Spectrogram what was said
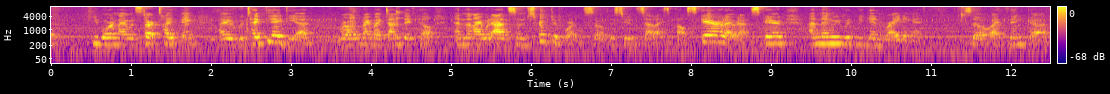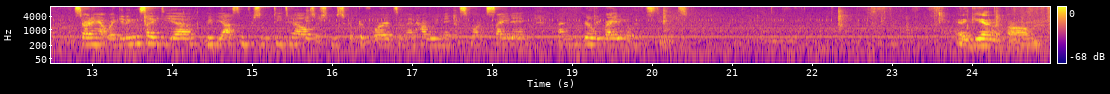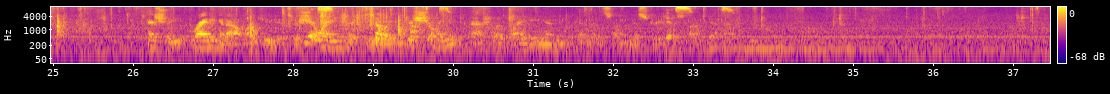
keyboard and I would start typing. I would type the idea, rode my bike down a big hill, and then I would add some descriptive words. So if the student said I felt scared, I would add scared, and then we would begin writing it. So I think uh, starting out by getting this idea, maybe asking for some details or some descriptive words, and then how do we make this more exciting, and really writing it with the students. And again, um, actually writing it out like you did, so Yes. showing that, you Showing just showing actually writing and, and it's not mystery. it's Yes, not, yes.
